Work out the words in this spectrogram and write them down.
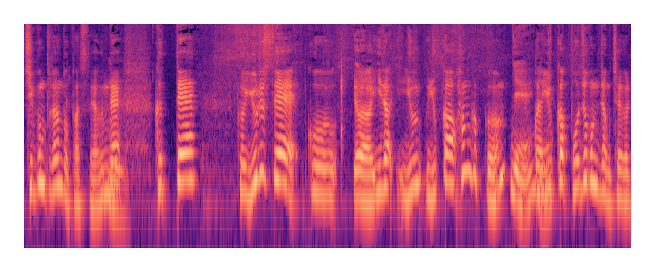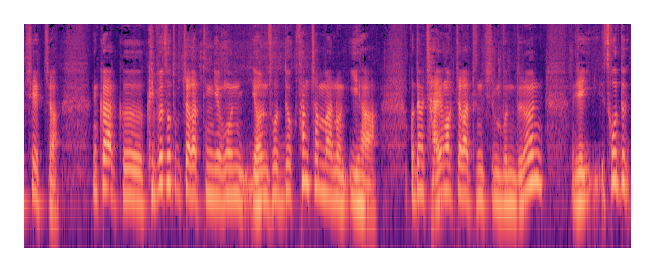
지금보다는 높았어요. 근데 음. 그때 그 유류세 그 어, 유가 환급금, 예. 그 유가 보조금 정책을 취했죠. 그러니까 그 급여 소득자 같은 경우는 연소득 3천만 원 이하, 그다음에 자영업자 같은 분들은 이제 소득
